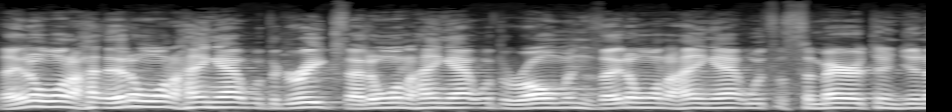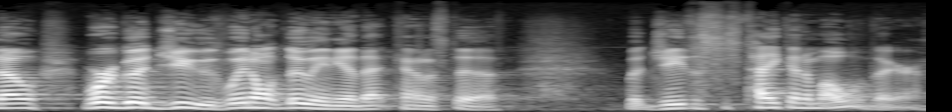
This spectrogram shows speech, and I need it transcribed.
They don't want to. They don't want to hang out with the Greeks. They don't want to hang out with the Romans. They don't want to hang out with the Samaritans. You know, we're good Jews. We don't do any of that kind of stuff. But Jesus is taking them over there.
